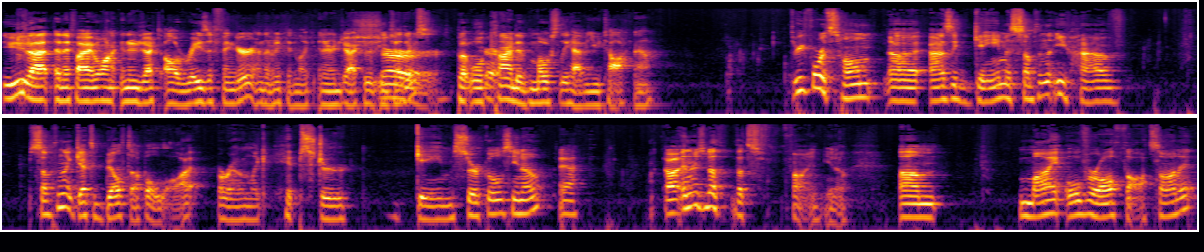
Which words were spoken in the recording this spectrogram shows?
You do that, and if I want to interject, I'll raise a finger, and then we can like interject with each other's. Sure, But we'll sure. kind of mostly have you talk now. Three Fourths Home uh, as a game is something that you have, something that gets built up a lot around like hipster game circles, you know. Yeah. Uh, and there's nothing that's fine, you know. Um, my overall thoughts on it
